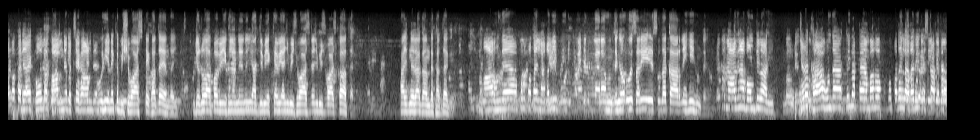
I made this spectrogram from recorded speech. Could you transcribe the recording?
ਆਪਾਂ ਘਰੇ ਆ ਕੇ ਖੋਲਦੇ ਖਾ ਲੈਂਦੇ ਆ, ਬੱਚੇ ਖਾ ਲੈਂਦੇ ਆ। ਉਹੀ ਇਹਨੇ ਇੱਕ ਵਿਸ਼ਵਾਸ ਤੇ ਖਾਦਾ ਜਾਂਦਾ ਜੀ। ਜਦੋਂ ਆਪਾਂ ਵੇਖ ਲੈਂਦੇ ਹਾਂ ਨਾ ਜੀ ਅੱਜ ਵੇਖਿਆ ਵੀ ਅੱਜ ਵਿਸ਼ਵਾਸ ਨੇ ਜੀ ਵਿਸ਼ਵਾਸਘਾਤ ਹੈ। ਅੱਜ ਮੇਰਾ ਗੰਦ ਖਾਦਾ ਗਿਆ। ਬਿਮਾਰ ਹੁੰਦੇ ਆ ਆਪਾਂ ਨੂੰ ਪਤਾ ਨਹੀਂ ਲੱਗਦਾ ਵੀ ਫੂਡ ਪੋਇਜ਼ਨ ਵਗੈਰਾ ਹੁੰਦੀਆਂ ਉਹ ਸਾਰੀ ਇਸ ਦਾ ਕਾਰਨ ਹੀ ਹੁੰਦੀਆਂ। ਇੱਕ ਨਾਲ ਦੀ ਨਾਲ ਵੋਮਟਿੰਗ ਆ ਗਈ। ਜਿਹੜਾ ਖਰਾਬ ਹੁੰਦਾ ਕਈ ਵਾਰ ਟਾਈਮ ਬਾਅਦ ਆਪਾਂ ਨੂੰ ਪਤਾ ਨਹੀਂ ਲੱਗਦਾ ਵੀ ਇਸ ਕਰਕੇ ਤਾਂ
